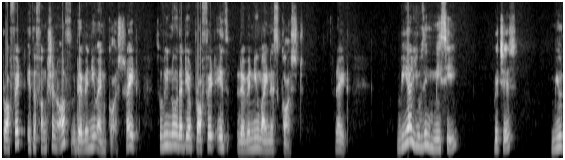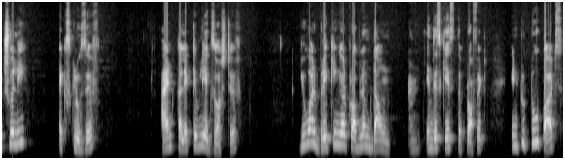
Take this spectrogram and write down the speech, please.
Profit is a function of revenue and cost right? So we know that your profit is revenue minus cost right? We are using MECE which is mutually exclusive and collectively exhaustive you are breaking your problem down in this case the profit into two parts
